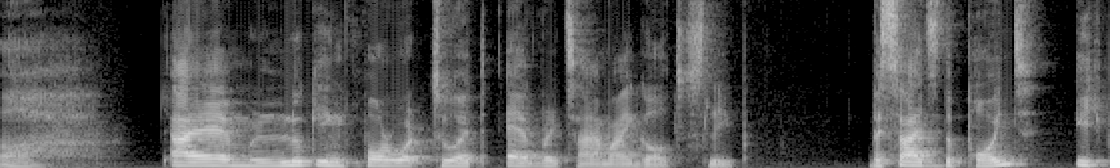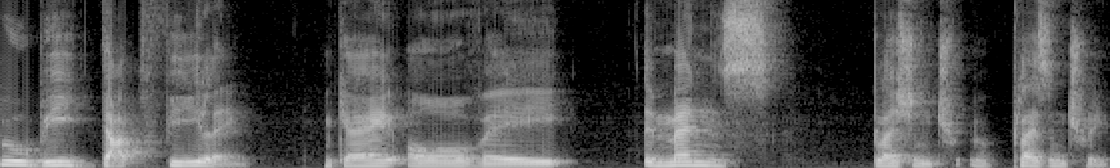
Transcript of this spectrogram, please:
Oh. I am looking forward to it every time I go to sleep. Besides the point, it will be that feeling, okay, of a immense pleasantry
